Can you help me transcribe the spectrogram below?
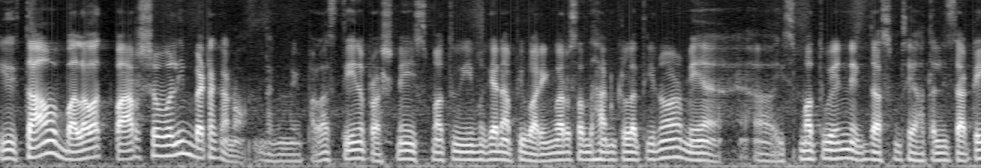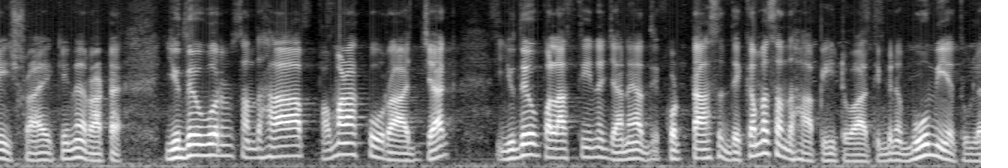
ඉතාම බලවත් පාර්ශවලින් බැටකනවා. දැන් මේ පලස්තීන ප්‍රශ්නය ඉස්මතුවීම ගැන අපි වරින්වර සඳහන් කළ තියෙනවා මෙය ඉස්මතුවෙන් එක් දස්මසේ හතලි සටේ ඉශ්‍රාය කියන රට. යුදෙව්වරන් සඳහා පමණක් වූ රාජ්‍යයක් යුදෙව් පලස්තිීන ජනය කොට්ටාස දෙකම සඳහා පිහිටවා තිබෙන භූමිය තුළ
